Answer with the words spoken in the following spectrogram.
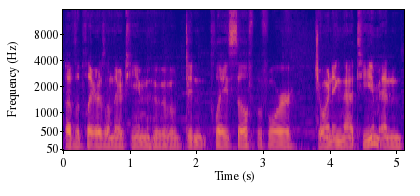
of the players on their team who didn't play Silph before joining that team, and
